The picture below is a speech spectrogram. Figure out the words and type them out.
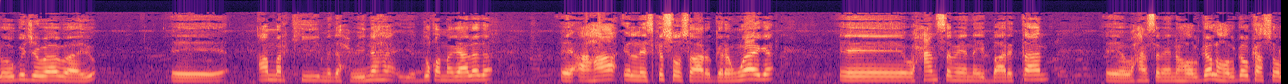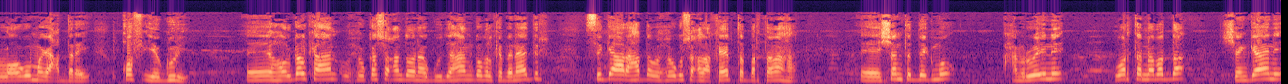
looga jawaabayo amarkii madaxweynaha iyo duqa magaalada ee ahaa in layska soo saaro garanwaaga waxaan sameynay baaritaan waxaan sameynay howlgal howlgalkaasoo loogu magac daray qof iyo guri. Howlgalkan wuxuu ka socon doonaa guud ahaan gobolka banaadir si gaara hadda wuxuu ugu socdaa qaybta bartamaha shanta degmo xamarweyne warta nabadda shangaani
